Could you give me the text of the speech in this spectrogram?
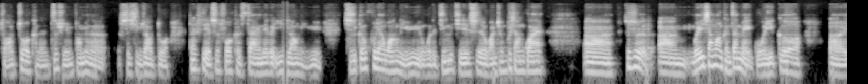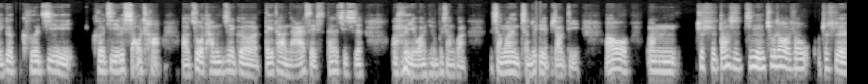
主要做可能咨询方面的实习比较多，但是也是 focus 在那个医疗领域，其实跟互联网领域我的经历其实是完全不相关，啊，就是嗯，唯一相关可能在美国一个呃一个科技科技一个小厂啊做他们这个 data analysis，但是其实。啊，也完全不相关，相关程度也比较低。然后，嗯，就是当时今年秋招的时候，就是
